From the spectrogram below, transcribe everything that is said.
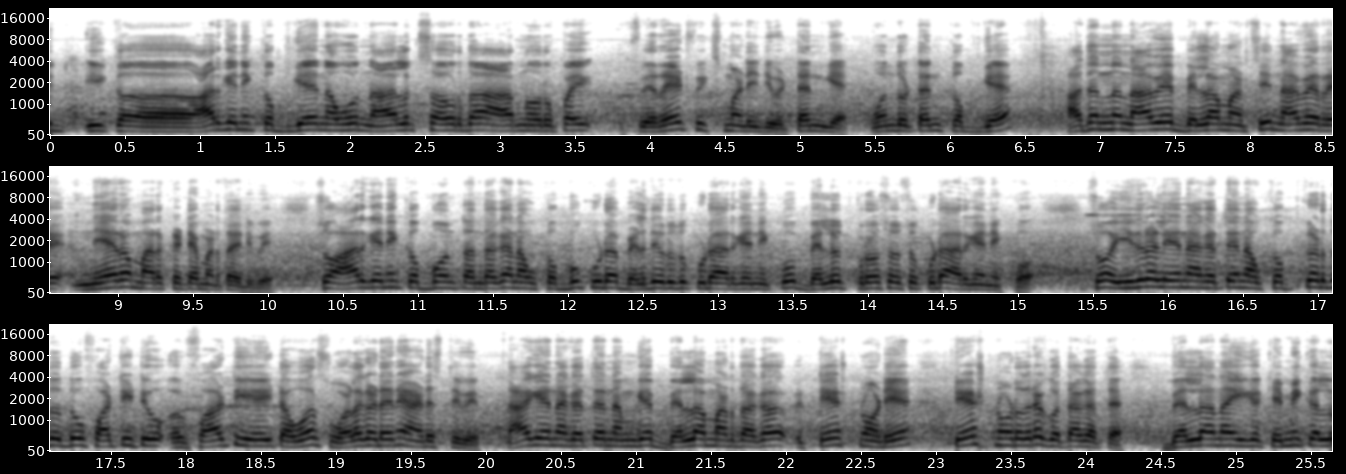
ಇದು ಈ ಕ ಆರ್ಗ್ಯಾನಿಕ್ ಕಬ್ಗೆ ನಾವು ನಾಲ್ಕು ಸಾವಿರದ ಆರುನೂರು ರೂಪಾಯಿ ರೇಟ್ ಫಿಕ್ಸ್ ಮಾಡಿದ್ದೀವಿ ಟನ್ಗೆ, ಒಂದು ಟನ್ ಕಬ್ಗೆ ಅದನ್ನು ನಾವೇ ಬೆಲ್ಲ ಮಾಡಿಸಿ, ನಾವೇ ರೇ ನೇರ ಮಾರುಕಟ್ಟೆ ಮಾಡ್ತಾ ಇದ್ದೀವಿ ಸೊ ಆರ್ಗ್ಯಾನಿಕ್ ಕಬ್ಬು ಅಂತಂದಾಗ ನಾವು ಕಬ್ಬು ಕೂಡ ಬೆಳೆದಿರೋದು ಕೂಡ ಆರ್ಗ್ಯಾನಿಕ್ಕು, ಬೆಲ್ಲದ ಪ್ರೋಸೆಸ್ಸು ಕೂಡ ಆರ್ಗ್ಯಾನಿಕ್ಕು. ಸೊ ಇದರಲ್ಲಿ ಏನಾಗುತ್ತೆ, ನಾವು ಕಬ್ಬು ಕಡ್ದದ್ದು forty two forty eight hours ಒಳಗಡೆನೇ ಆಡಿಸ್ತೀವಿ. ಹಾಗೇನಾಗುತ್ತೆ ನಮಗೆ ಬೆಲ್ಲ ಮಾಡಿದಾಗ ಟೇಸ್ಟ್ ನೋಡಿ ಟೇಸ್ಟ್ ನೋಡಿದ್ರೆ ಗೊತ್ತಾಗುತ್ತೆ. ಬೆಲ್ಲನ ಈಗ ಕೆಮಿಕಲ್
